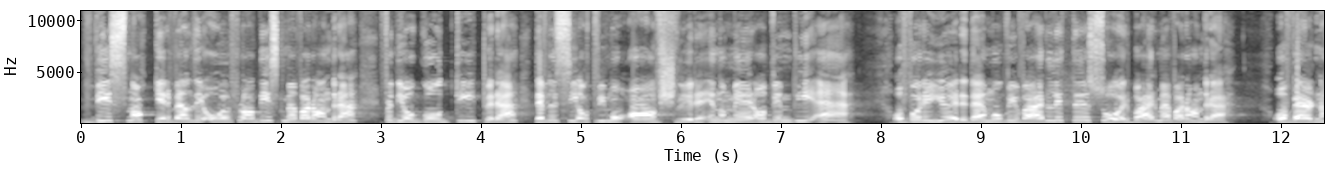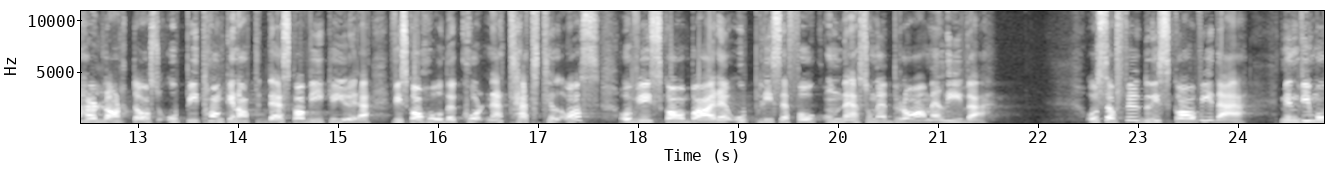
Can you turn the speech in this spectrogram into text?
Vi snakker veldig overfladisk med hverandre fordi å gå dypere det vil si at vi må avsløre enda mer av hvem vi er. Og For å gjøre det må vi være litt sårbare med hverandre. Og verden har lært oss opp i tanken at det skal vi ikke gjøre. Vi skal holde kortene tett til oss, og vi skal bare opplyse folk om det som er bra med livet. Og selvfølgelig skal vi det. Men vi må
